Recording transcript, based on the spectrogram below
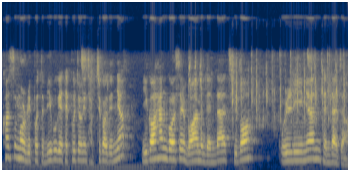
컨슈머 리포트 미국의 대표적인 잡지거든요 이거 한 것을 뭐 하면 된다 집어 올리면 된다죠.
